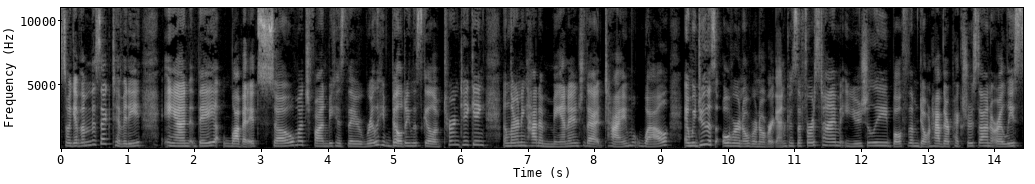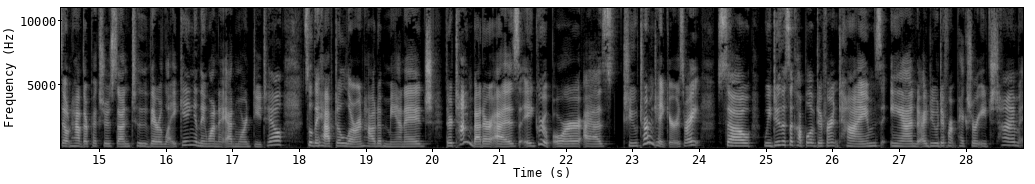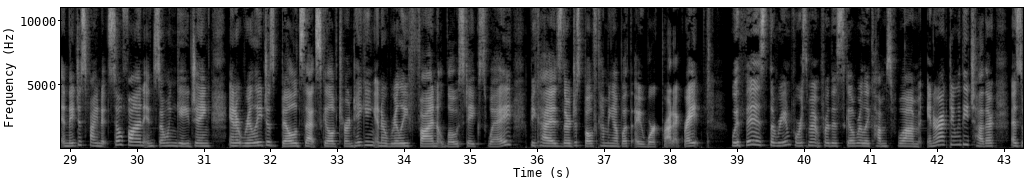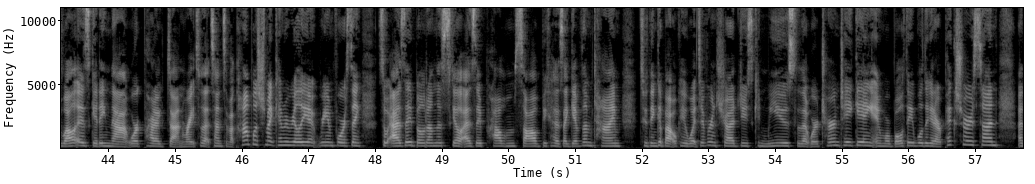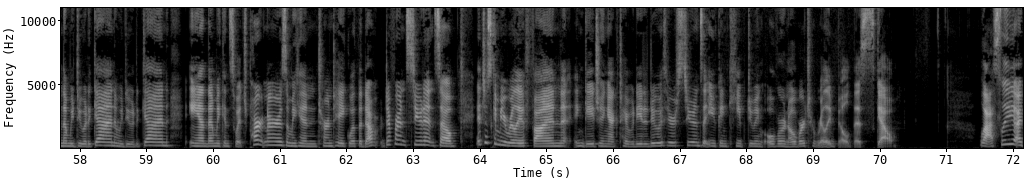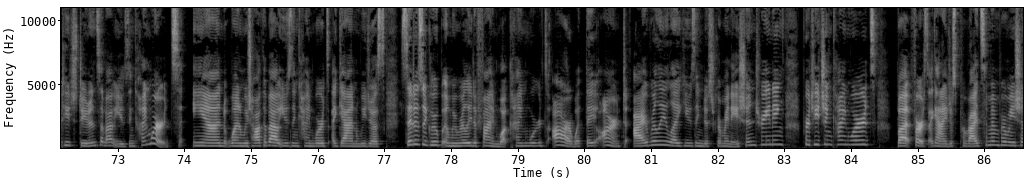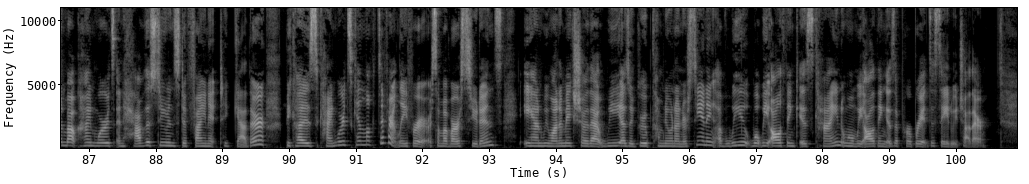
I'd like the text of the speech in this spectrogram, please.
So I give them this activity and they love it. It's so much fun because they're really building the skill of turn taking and learning how to manage that time well. And we do this over and over and over again because the first time, usually both of them don't have their pictures done or at least don't have their pictures done to their liking and they want to add more detail. So they have to learn how to manage their time better as a group or as two turn takers, right? So we do this a couple of different times and I do a different picture each time and they just find it so fun and so engaging and it really just builds that skill of turn taking in a really fun, low stakes way because they're just both coming up with a work product, right? With this, the reinforcement for this skill really comes from interacting with each other as well as getting that work product done, right? So that sense of accomplishment can be really reinforcing. So as they build on this skill, as they problem solve, because I give them time to think about, okay, what different strategies can we use so that we're turn taking and we're both able to get our pictures done. And then we do it again and we do it again. And then we can switch partners and we can turn take with a different student. So it just can be really a fun, engaging activity to do with your students that you can keep doing over and over over to really build this skill. Lastly, I teach students about using kind words. And when we talk about using kind words, again, we just sit as a group and we really define what kind words are, what they aren't. I really like using discrimination training for teaching kind words. But first, again, I just provide some information about kind words and have the students define it together because kind words can look differently for some of our students. And we want to make sure that we as a group come to an understanding of we what we all think is kind and what we all think is appropriate to say to each other.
